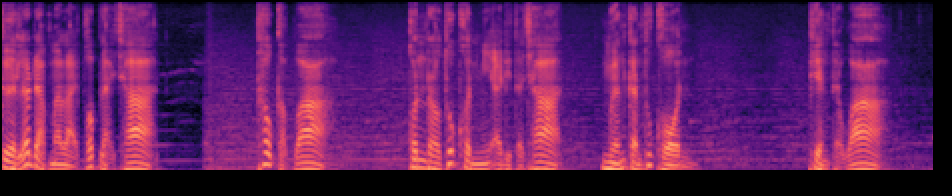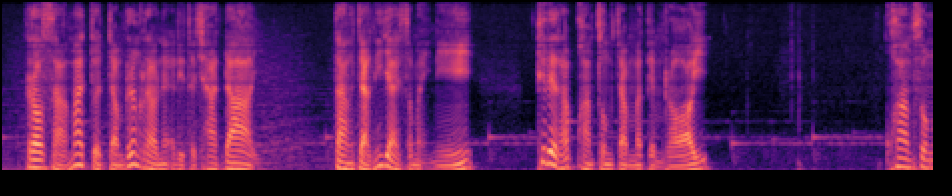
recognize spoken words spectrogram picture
เกิดแล้วดับมาหลายภพหลายชาติ เท่ากับว่า คนเราทุกคนมีอดีตชาติเหมือนกันทุกคน เพียงแต่ว่า เราสามารถจดจำเรื่องราวในอดีตชาติได้ ต่างจากนิยายสมัยนี้ ที่ได้รับความทรงจำมาเต็มร้อย ความทรง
